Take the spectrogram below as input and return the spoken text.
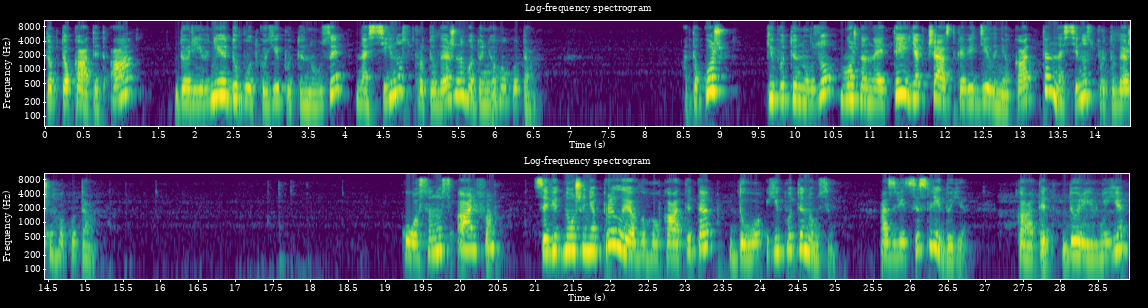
Тобто катет А дорівнює добутку гіпотенузи на синус протилежного до нього кута. А також гіпотенузу можна знайти як частка відділення катета на синус протилежного кута. Косинус альфа це відношення прилеглого катета до гіпотенузи. А звідси слідує, катет дорівнює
